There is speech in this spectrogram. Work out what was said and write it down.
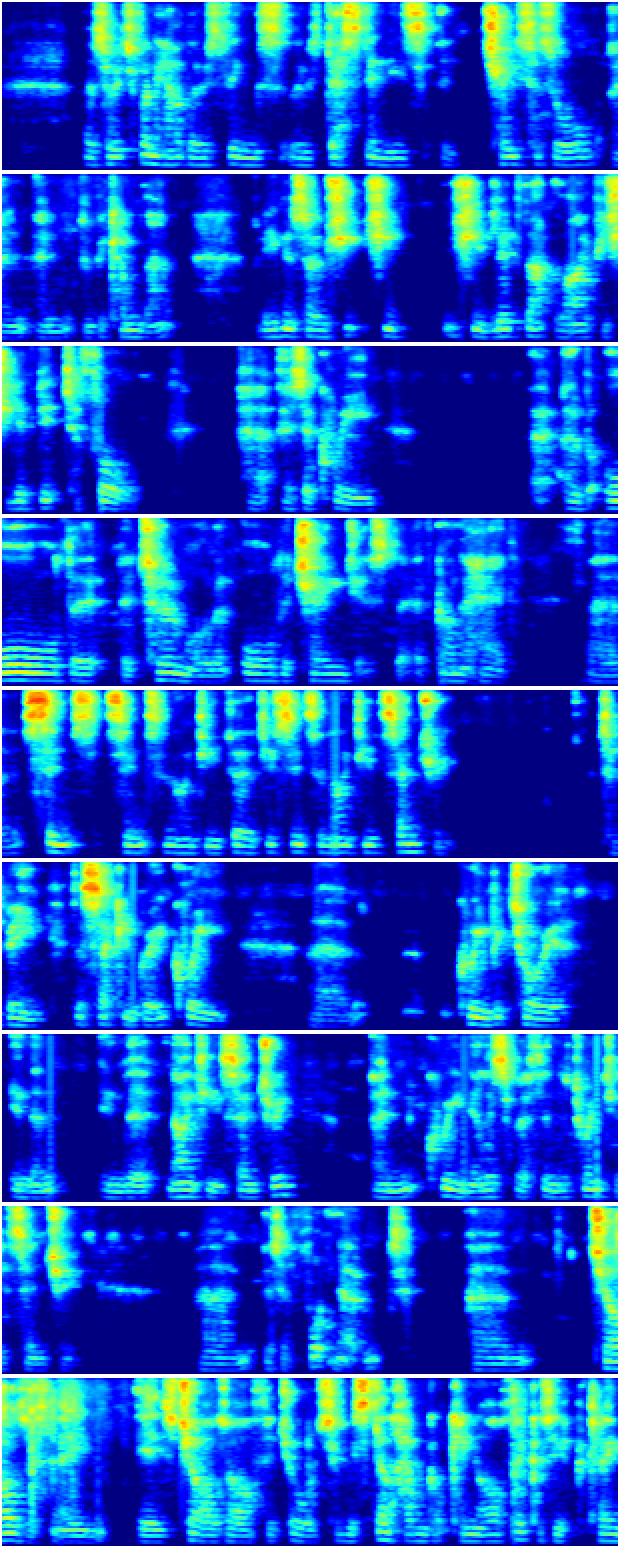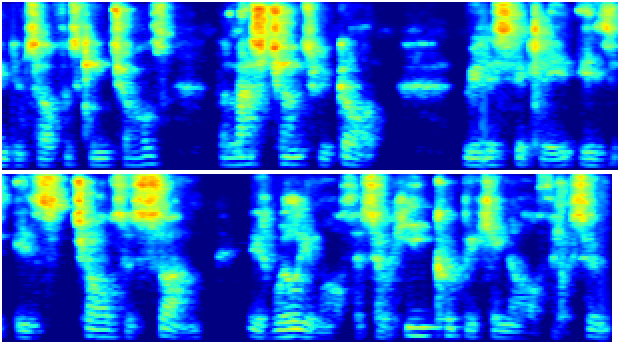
So it's funny how those things, those destinies, chase us all and, and, and become that. But even so, she she she lived that life. She lived it to full uh, as a queen. Uh, over all the, the turmoil and all the changes that have gone ahead uh, since since the 1930s, since the 19th century, to be the second great queen, uh, Queen Victoria in the in the 19th century, and Queen Elizabeth in the 20th century. Um, as a footnote, um, Charles's name is Charles Arthur George, so we still haven't got King Arthur because he's proclaimed himself as King Charles. The last chance we've got, realistically, is is Charles's son, is William Arthur. So he could be King Arthur. So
